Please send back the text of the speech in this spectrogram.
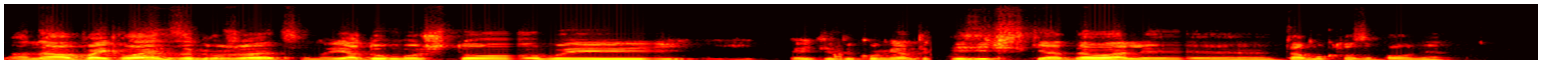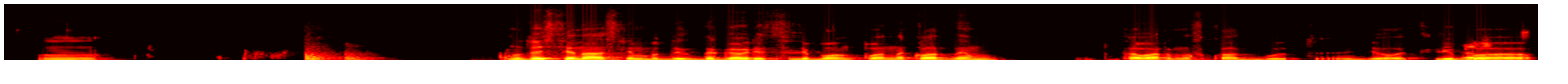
Она в iClient загружается, но я думаю, что вы эти документы физически отдавали э, тому, кто заполняет. Mm. Ну, то есть, надо с ним будет договориться, либо он по накладным товар на склад будет делать, либо... Думаю,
